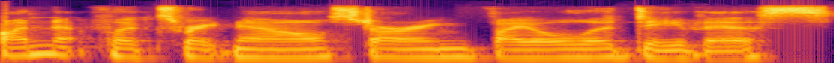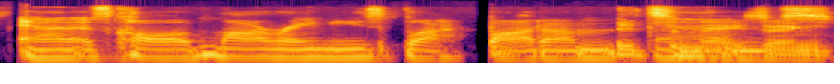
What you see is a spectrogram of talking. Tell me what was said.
on Netflix right now, starring Viola Davis, and it's called Ma Rainey's Black Bottom. It's and amazing.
